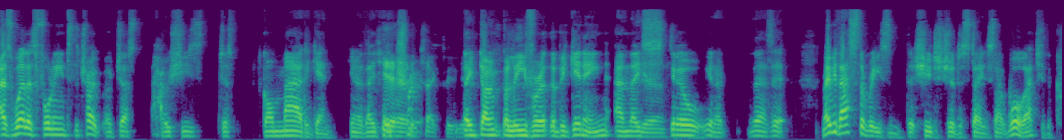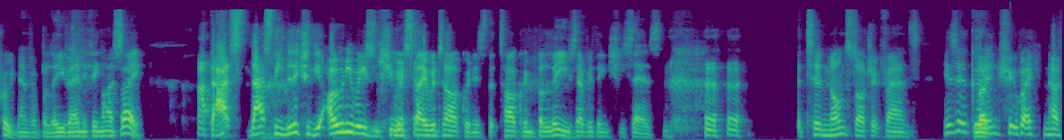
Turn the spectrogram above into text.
As well as falling into the trope of just Hoshi's just gone mad again. You know, they they, Yeah, tr- exactly. they don't believe her at the beginning, and they Yeah. still, you know, that's it. Maybe that's the reason that she should have stayed. It's like, well, actually, the crew never believe anything I say. That's that's the literally the only reason she would stay with Tarquin is that Tarquin believes everything she says. To non-Star Trek fans, is it a good No. entryway? No.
